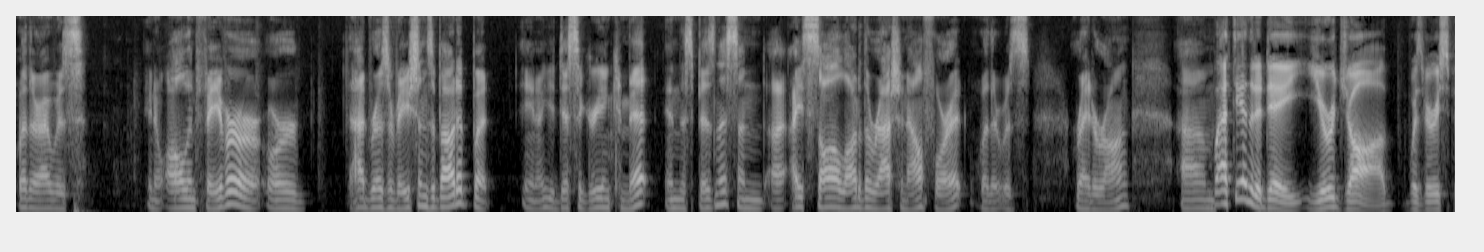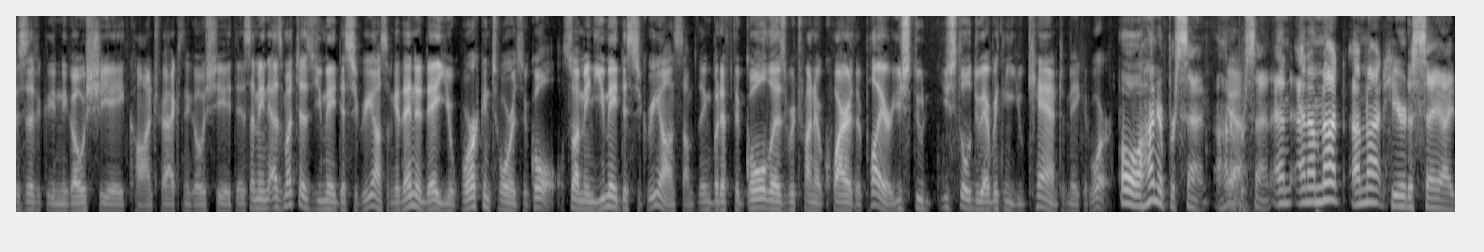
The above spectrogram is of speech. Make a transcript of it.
whether I was, you know, all in favor or, or had reservations about it, but you know, you disagree and commit in this business. And I, I saw a lot of the rationale for it, whether it was right or wrong. Um, but at the end of the day, your job was very specifically negotiate contracts, negotiate this. I mean, as much as you may disagree on something, at the end of the day, you're working towards a goal. So I mean, you may disagree on something, but if the goal is we're trying to acquire the player, you still you still do everything you can to make it work. Oh, 100%. 100%. And and I'm not I'm not here to say I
